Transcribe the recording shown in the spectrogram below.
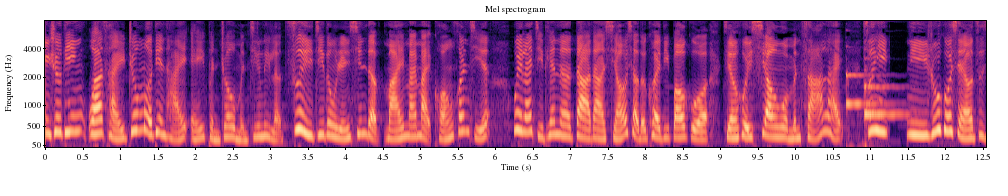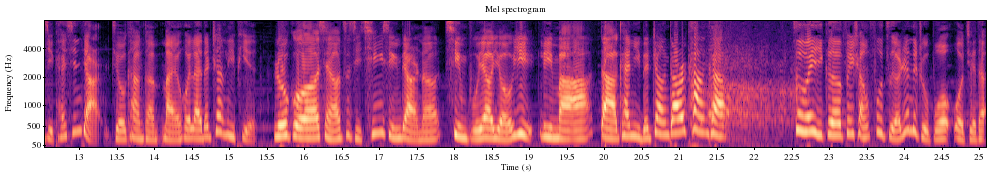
迎收听挖财周末电台。哎，本周我们经历了最激动人心的买买买狂欢节，未来几天呢，大大小小的快递包裹将会向我们砸来。所以，你如果想要自己开心点儿，就看看买回来的战利品；如果想要自己清醒点儿呢，请不要犹豫，立马打开你的账单看看。作为一个非常负责任的主播，我觉得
